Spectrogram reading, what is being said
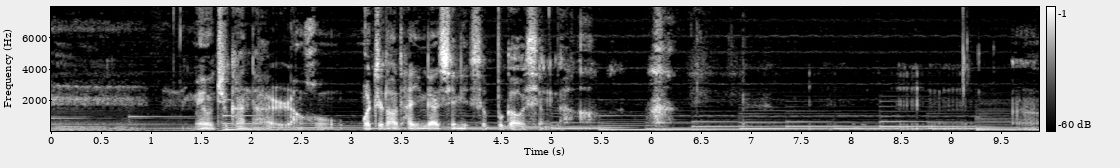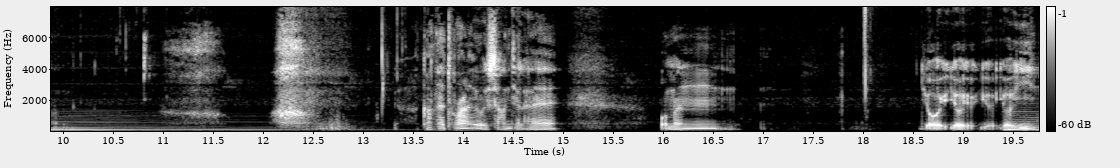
嗯，没有去看他，然后我知道他应该心里是不高兴的啊，嗯嗯，刚才突然又想起来，我们。有有有有一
